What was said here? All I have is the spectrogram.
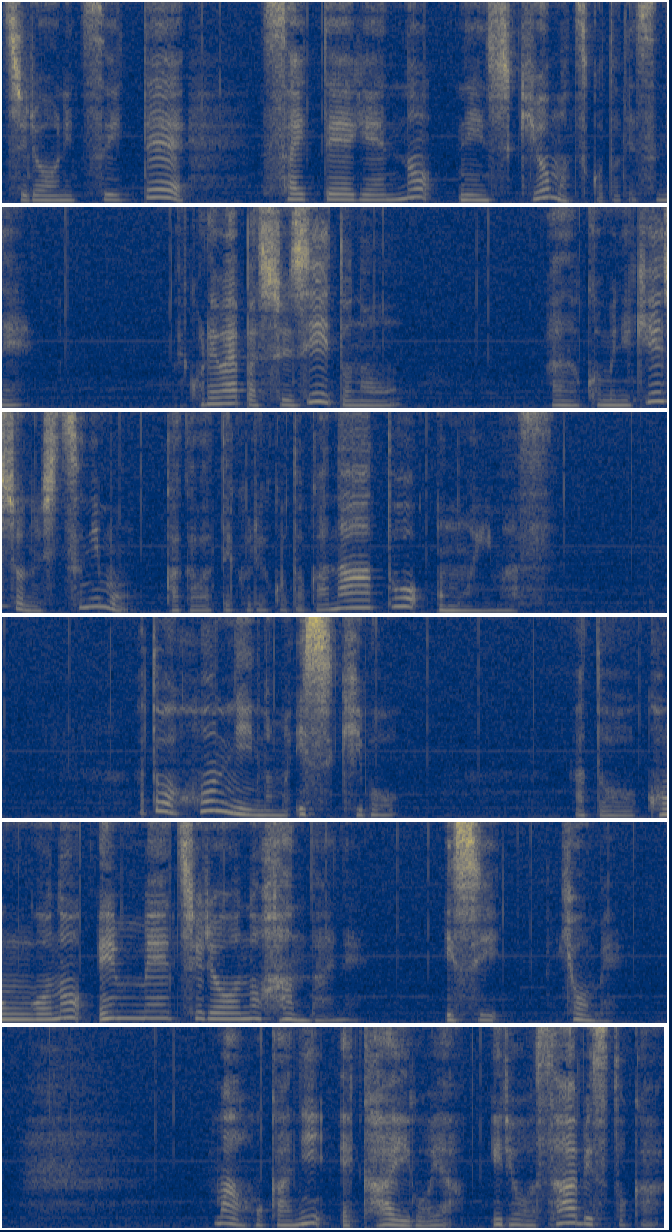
治療について最低限の認識を持つことですね。これはやっぱ主治医とのあのコミュニケーションの質にも関わってくることかなと思います。あとは本人の意思希望。あと今後の延命治療の判断ね意思表明。まあ他に介護や医療サービスとか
